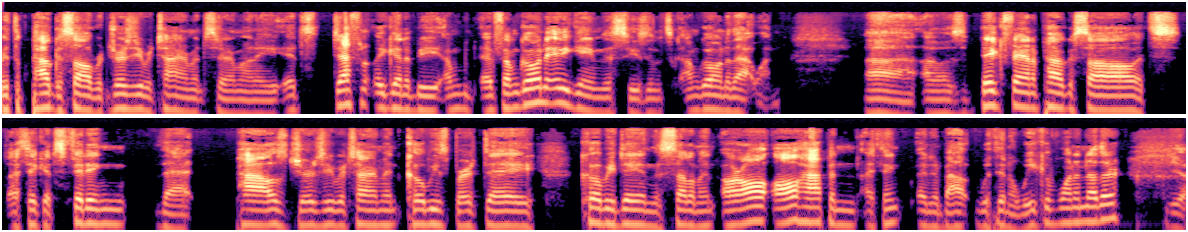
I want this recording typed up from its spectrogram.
at the Pau Gasol jersey retirement ceremony. It's definitely going to be. I'm, if I'm going to any game this season, I'm going to that one. Uh, I was a big fan of Pau Gasol. It's I think it's fitting that Pau's jersey retirement, Kobe's birthday, Kobe Day, and the settlement are all all happened. I think at about within a week of one another. Yeah.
